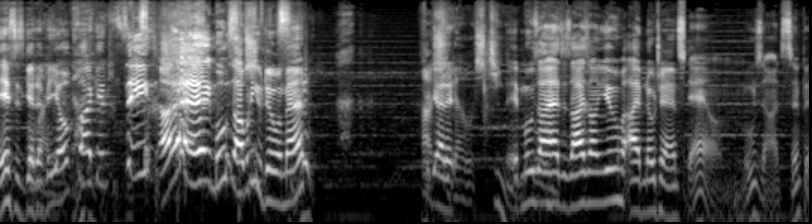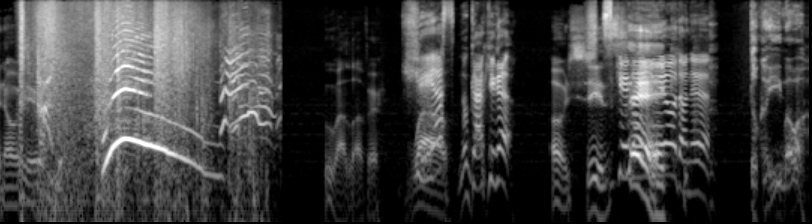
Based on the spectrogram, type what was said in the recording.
This is gonna be your fucking season. Hey, Muzan, what are you doing, man? Forget it. If Muzan has his eyes on you, I have no chance. Damn, Muzan simping over here. Woo! Ooh, I love her. Wow. のガキが Oh, she is つけがええ sick. ようだねどうか今は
